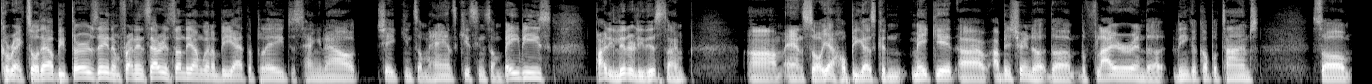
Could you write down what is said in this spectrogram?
correct. So that'll be Thursday, and then Friday and Saturday and Sunday, I'm gonna be at the play, just hanging out, shaking some hands, kissing some babies. Probably literally this time. Um, and so yeah, hope you guys can make it. Uh, I've been sharing the the the flyer and the link a couple times. So,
